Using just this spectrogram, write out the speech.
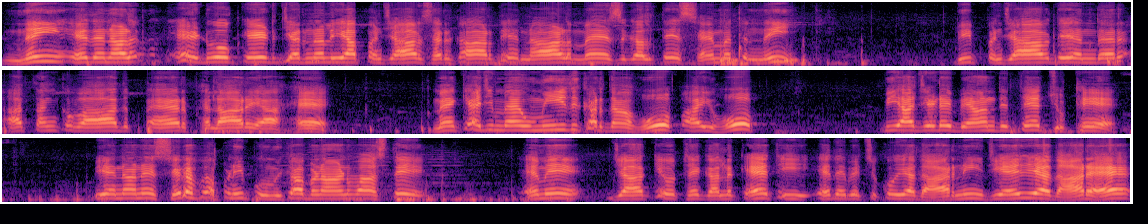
ਨਹੀਂ ਇਹਦੇ ਨਾਲ ਐਡਵੋਕੇਟ ਜਨਰਲ ਜਾਂ ਪੰਜਾਬ ਸਰਕਾਰ ਦੇ ਨਾਲ ਮੈਂ ਇਸ ਗੱਲ ਤੇ ਸਹਿਮਤ ਨਹੀਂ ਵੀ ਪੰਜਾਬ ਦੇ ਅੰਦਰ ਆਤੰਕਵਾਦ ਪੈਰ ਫੈਲਾ ਰਿਹਾ ਹੈ। ਮੈਂ ਕਿਹਾ ਜੀ, ਮੈਂ ਉਮੀਦ ਕਰਦਾ ਹੋਪ ਆਈ ਹੋਪ ਵੀ ਆ ਜਿਹੜੇ ਬਿਆਨ ਦਿੱਤੇ ਆ, ਝੂਠੇ ਹੈ ਵੀ ਇਹਨਾਂ ਨੇ ਸਿਰਫ ਆਪਣੀ ਭੂਮਿਕਾ ਬਣਾਉਣ ਵਾਸਤੇ ਐਵੇਂ ਜਾ ਕੇ ਉੱਥੇ ਗੱਲ ਕਹਿਤੀ, ਇਹਦੇ ਵਿੱਚ ਕੋਈ ਆਧਾਰ ਨਹੀਂ, ਜੇ ਇਹ ਜੇ ਆਧਾਰ ਹੈ,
